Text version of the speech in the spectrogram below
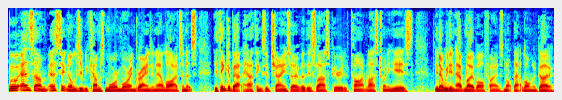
Well, as um, as technology becomes more and more ingrained in our lives, and it's you think about how things have changed over this last period of time, last twenty years. You know, we didn't have mobile phones not that long ago.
